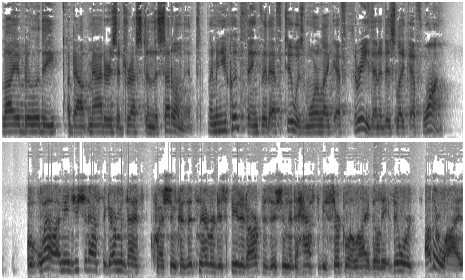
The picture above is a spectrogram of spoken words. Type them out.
liability about matters addressed in the settlement. I mean, you could think that F2 is more like F3 than it is like F1. Well, I mean, you should ask the government that question because it's never disputed our position that it has to be CERCLA liability. If it were otherwise,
